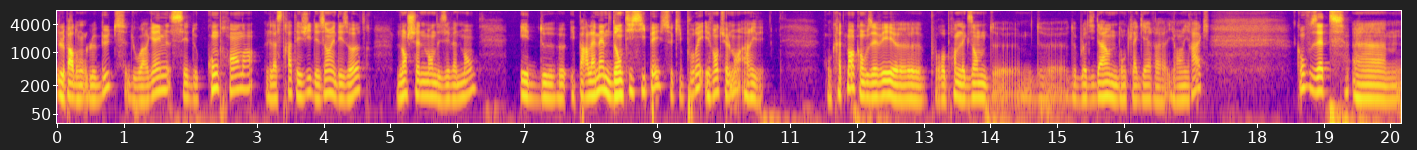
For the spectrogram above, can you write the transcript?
le pardon, le but du wargame, c'est de comprendre la stratégie des uns et des autres, l'enchaînement des événements, et de, et par là même d'anticiper ce qui pourrait éventuellement arriver. Concrètement, quand vous avez, euh, pour reprendre l'exemple de, de, de, Bloody Down, donc la guerre euh, Iran-Irak, quand vous êtes euh,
